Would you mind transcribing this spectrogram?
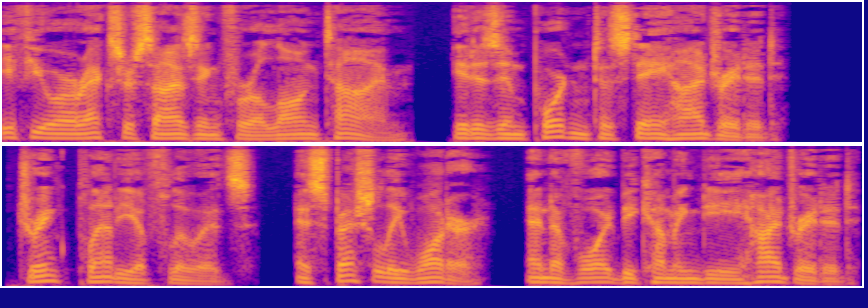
If you are exercising for a long time, it is important to stay hydrated. Drink plenty of fluids, especially water, and avoid becoming dehydrated.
